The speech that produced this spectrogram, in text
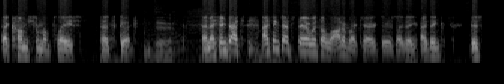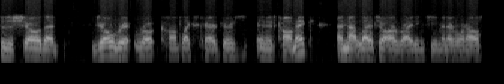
that comes from a place that's good. Yeah. And I think that's I think that's there with a lot of our characters. I think I think this is a show that Joe wrote complex characters in his comic, and that led to our writing team and everyone else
